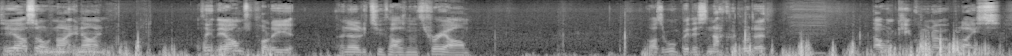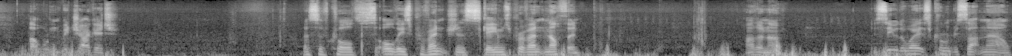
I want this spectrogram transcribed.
So yeah, that's an old 99. I think the arm's probably an early 2003 arm. Otherwise, it wouldn't be this knackered, would it? That wouldn't keep coming out of place. That wouldn't be jagged. Unless, of course, all these prevention schemes prevent nothing. I don't know. You see the way it's currently sat now?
